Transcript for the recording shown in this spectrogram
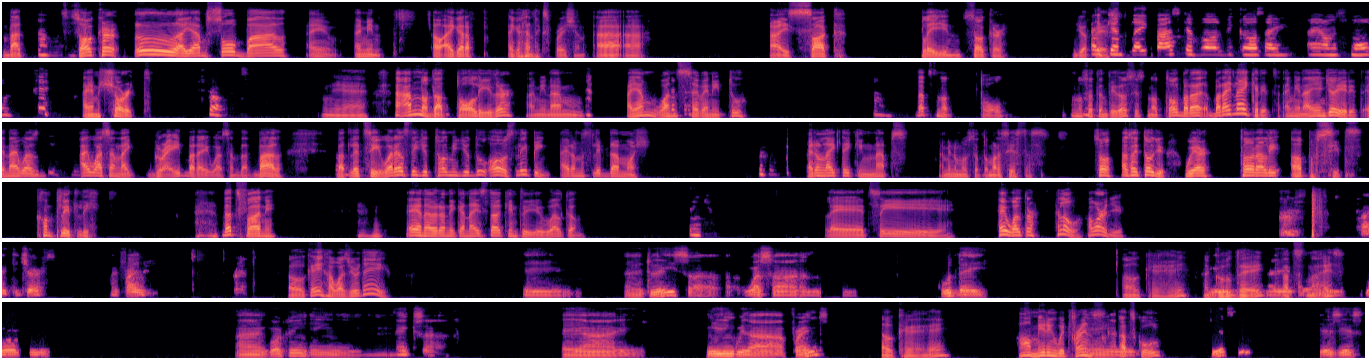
but ah. soccer, oh, I am so bad. I I mean, oh, I got a I got an expression. Uh, uh, I suck playing soccer. You I can play basketball because I I am small. I am short. Short. Yeah, I'm not that tall either. I mean, I'm I am 172. Oh. That's not tall. No, Mm. 72 is not tall, but I but I liked it. I mean, I enjoyed it, and I was I wasn't like great, but I wasn't that bad. But let's see, what else did you tell me you do? Oh, sleeping. I don't sleep that much. I don't like taking naps. A mí no me gusta tomar siestas. So, as I told you, we are totally opposites. Completely. That's funny. Hey, Ana Veronica, nice talking to you. Welcome. Thank you. Let's see. Hey, Walter. Hello. How are you? Hi, teacher. I'm fine. Okay. How was your day? Uh, uh, today's uh, was a good day. Okay. A Yeah, good day. I That's was nice. Working. I'm working in next uh, uh, meeting with a friends. Okay. Oh, meeting with friends. And That's cool. yes, yes, yes.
